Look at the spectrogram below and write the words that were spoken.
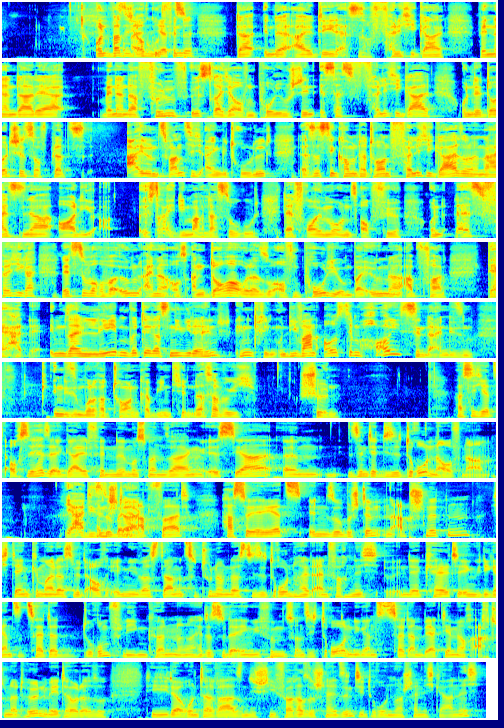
Und was ich auch gut jetzt- finde, da in der ARD, da ist es auch völlig egal, wenn dann da der, wenn dann da fünf Österreicher auf dem Podium stehen, ist das völlig egal und der Deutsche ist auf Platz 21 eingetrudelt. Das ist den Kommentatoren völlig egal, sondern da heißt es ja, oh, die Österreicher, die machen das so gut, da freuen wir uns auch für. Und da ist völlig egal. Letzte Woche war irgendeiner aus Andorra oder so auf dem Podium bei irgendeiner Abfahrt. Der hat, in seinem Leben wird der das nie wieder hin, hinkriegen. Und die waren aus dem Häuschen da in diesem, in diesem Moderatorenkabinchen. Das war wirklich schön. Was ich jetzt auch sehr, sehr geil finde, muss man sagen, ist ja, ähm, sind ja diese Drohnenaufnahmen. Ja, die sind Also bei der stark. Abfahrt hast du ja jetzt in so bestimmten Abschnitten, ich denke mal, das wird auch irgendwie was damit zu tun haben, dass diese Drohnen halt einfach nicht in der Kälte irgendwie die ganze Zeit da rumfliegen können. Und dann hättest du da irgendwie 25 Drohnen die ganze Zeit am Berg. Die haben ja auch 800 Höhenmeter oder so, die, die da runterrasen, die Skifahrer. So schnell sind die Drohnen wahrscheinlich gar nicht.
